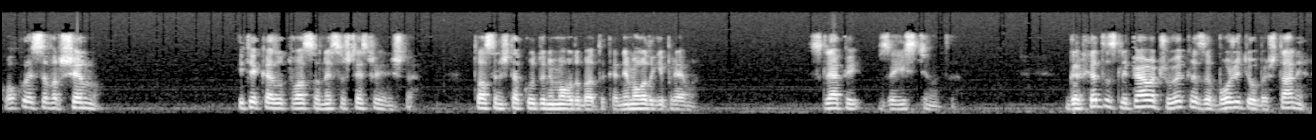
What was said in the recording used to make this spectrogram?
колко е съвършено. И те казват, това са несъществени неща. Това са неща, които не могат да бъдат така, не могат да ги приемат. Сляпи за истината. Грехът заслепява човека за Божите обещания.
